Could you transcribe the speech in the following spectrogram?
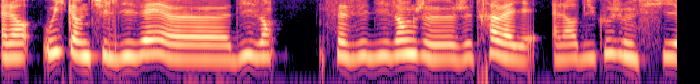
Alors oui, comme tu le disais, dix ans. Ça faisait dix ans que je, travaillais. Alors du coup, je me suis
